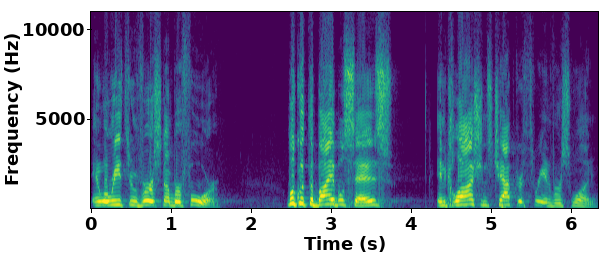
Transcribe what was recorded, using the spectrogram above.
and we'll read through verse number 4. Look what the Bible says in Colossians chapter 3 and verse 1.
